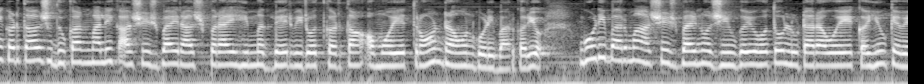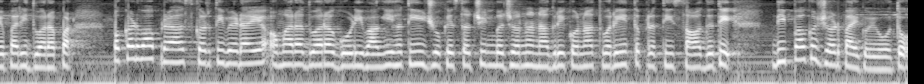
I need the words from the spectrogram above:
નીકળતા જ દુકાન માલિક આશીષભાઈ રાજપરાએ હિંમતભેર વિરોધ કરતા અમોએ ત્રણ રાઉન્ડ ગોળીબાર કર્યો. ગોળીબારમાં આશીષભાઈનો જીવ ગયો હતો. લૂંટારાઓએ કહ્યું કે વેપારી દ્વારા પણ પકડવા પ્રયાસ કરતી વેળાએ અમારા દ્વારા ગોળી વાગી હતી, જો કે સચિન બજારના નાગરિકોના ત્વરિત પ્રતિસાદથી દીપક ઝડપાઈ ગયો હતો.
